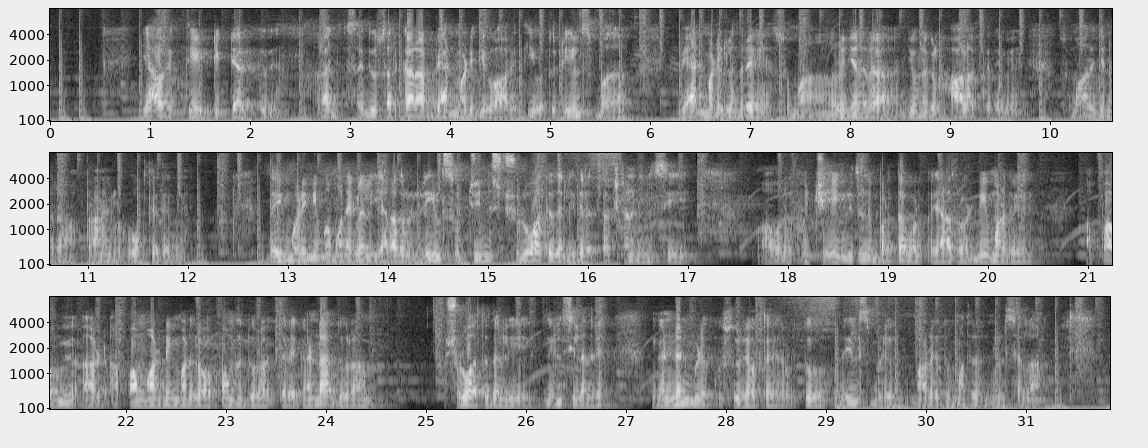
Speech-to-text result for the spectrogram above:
ಯಾವ ರೀತಿ ಟಿಕ್ ಟಾಕ್ ರಾಜ್ಯ, ಇದು ಸರ್ಕಾರ ಬ್ಯಾನ್ ಮಾಡಿದೆಯೋ ಆ ರೀತಿ ಇವತ್ತು ರೀಲ್ಸ್ ಬ ಬ್ಯಾನ್ ಮಾಡಿಲ್ಲ ಅಂದರೆ ಸುಮಾರು ಜನರ ಜೀವನಗಳು ಹಾಳಾಗ್ತಿದ್ದಾವೆ, ಸುಮಾರು ಜನರ ಪ್ರಾಣಗಳು ಹೋಗ್ತಾ ಇದ್ದಾವೆ ದಯಮಾಡಿ ನಿಮ್ಮ ಮನೆಗಳಲ್ಲಿ ಯಾರಾದರೂ ರೀಲ್ಸ್ ಹುಚ್ಚು ಇನ್ನು ಶುರುವಾತದಲ್ಲಿ ಇದ್ದರೆ ತಕ್ಷಣ ನಿಲ್ಲಿಸಿ. ಅವರ ಹುಚ್ಚು ಹೇಗಿರುತ್ತೆ ಅಂದರೆ ಬರ್ತಾ ಬರ್ತಾ ಯಾರಾದರೂ ಅಡ್ಡಿ ಮಾಡಿದ್ರೆ, ಅಪ್ಪ ಅಮ್ಮ ಅಪ್ಪ ಅಮ್ಮ ಅಡ್ಡಿ ಮಾಡಿದ್ರು, ಅಪ್ಪ ಅಮ್ಮನ ದೂರ ಆಗ್ತಾರೆ, ಗಂಡ ದೂರ ಶುರುವಾತದಲ್ಲಿ ನಿಲ್ಲಿಸಿಲ್ಲ ಅಂದರೆ ಗಂಡನ ಬಿಡೋಕ್ಕೂ ಶುರು ಆಗ್ತಾರೆ ಹೊರತು ರೀಲ್ಸ್ ಬಿಡು, ಮಾಡೋದು ಮಾತ್ರ ನಿಲ್ಲಿಸಲ್ಲ.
